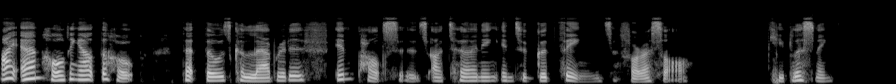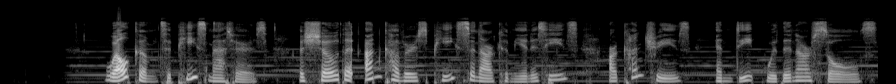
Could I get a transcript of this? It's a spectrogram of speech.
I am holding out the hope that those collaborative impulses are turning into good things for us all. Keep listening. Welcome to Peace Matters, a show that uncovers peace in our communities, our countries, and deep within our souls.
